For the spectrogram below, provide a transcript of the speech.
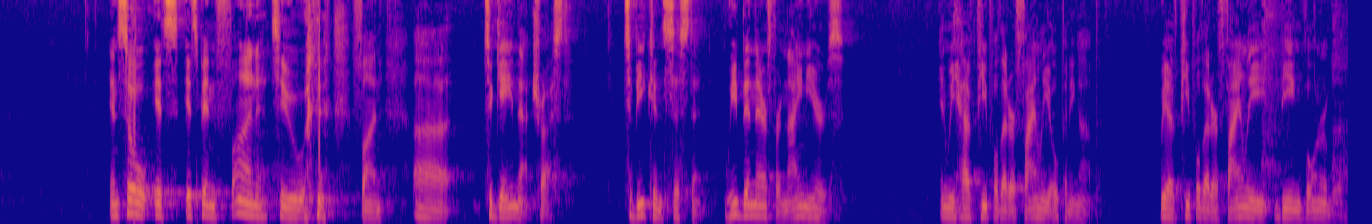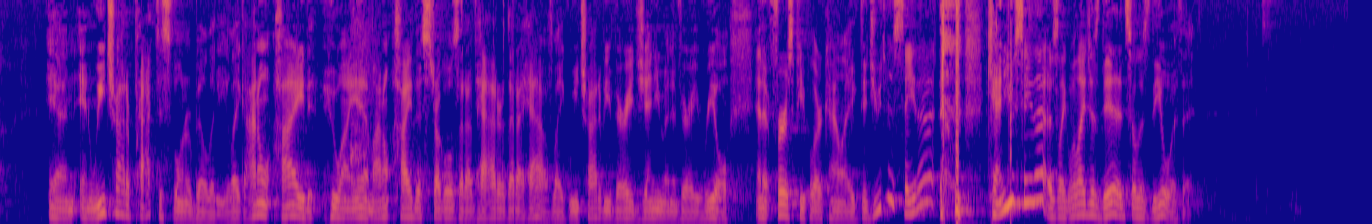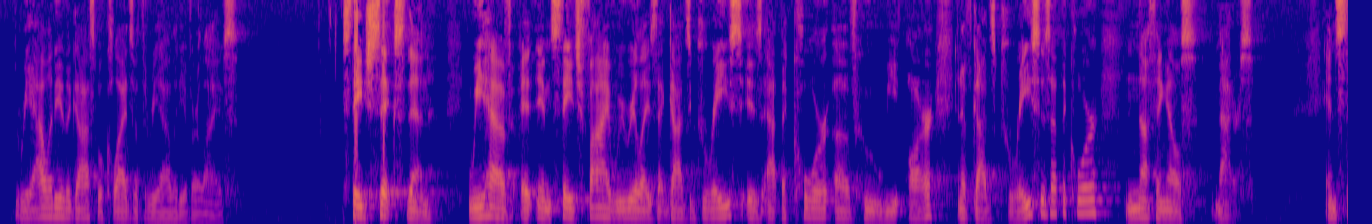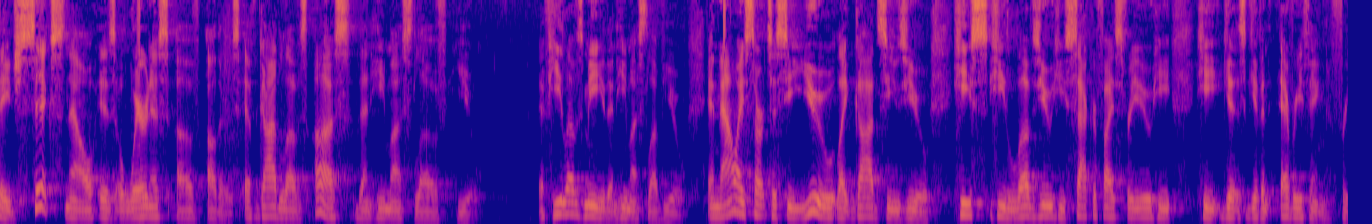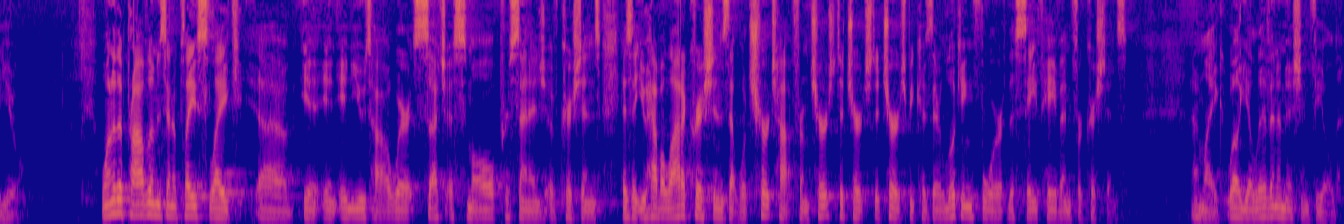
And so it's, it's been fun to, fun, uh, to gain that trust, to be consistent. We've been there for nine years, and we have people that are finally opening up. We have people that are finally being vulnerable. And, and we try to practice vulnerability. Like, I don't hide who I am. I don't hide the struggles that I've had or that I have. Like, we try to be very genuine and very real. And at first, people are kind of like, Did you just say that? Can you say that? I was like, Well, I just did, so let's deal with it. The reality of the gospel collides with the reality of our lives. Stage six, then, we have in stage five, we realize that God's grace is at the core of who we are. And if God's grace is at the core, nothing else matters. And stage six now is awareness of others. If God loves us, then he must love you. If he loves me, then he must love you. And now I start to see you like God sees you. He, he loves you, he sacrificed for you, he, he has given everything for you. One of the problems in a place like uh, in, in Utah, where it's such a small percentage of Christians, is that you have a lot of Christians that will church hop from church to church to church because they're looking for the safe haven for Christians. And I'm like, well, you live in a mission field.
